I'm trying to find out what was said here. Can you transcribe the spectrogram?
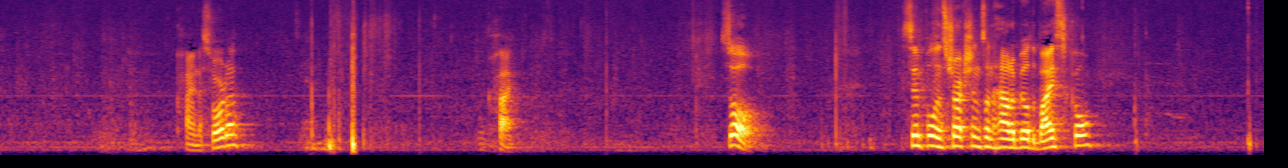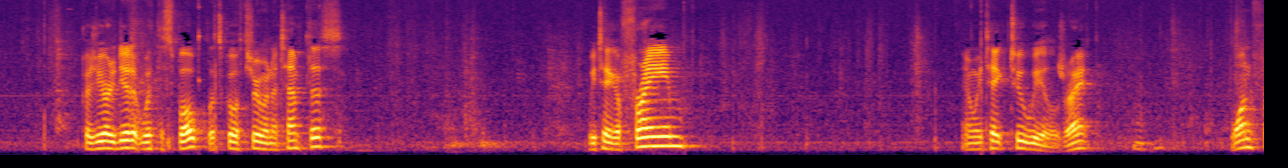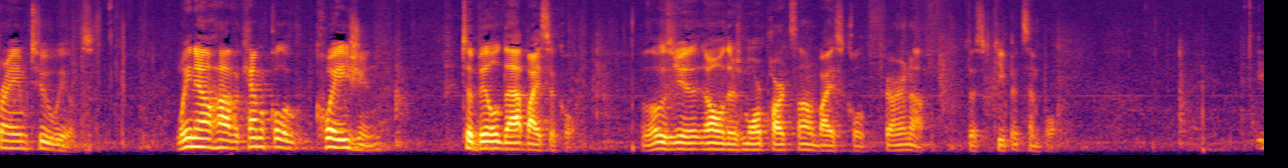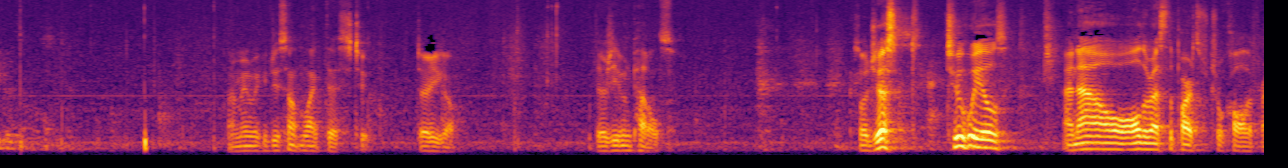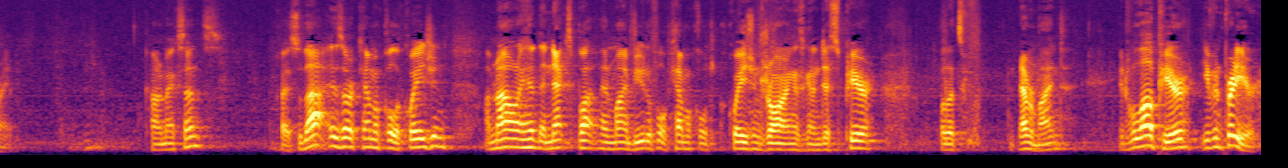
Kind of, sort of? Okay. So, simple instructions on how to build a bicycle. Because you already did it with the spoke, let's go through and attempt this. We take a frame and we take two wheels, right? One frame, two wheels. We now have a chemical equation to build that bicycle. For those of you that know there's more parts on a bicycle, fair enough. Just keep it simple. I mean, we could do something like this too. There you go. There's even pedals. So just two wheels, and now all the rest of the parts, which we'll call the frame. Kind of make sense? Okay, so that is our chemical equation. I'm now going to hit the next button, and my beautiful chemical equation drawing is going to disappear. But let's, never mind. It will appear even prettier.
